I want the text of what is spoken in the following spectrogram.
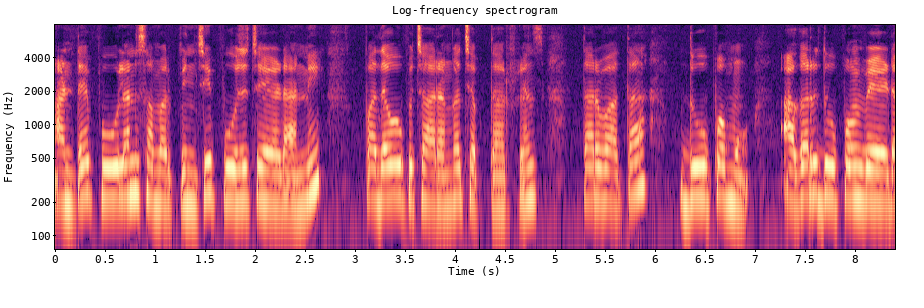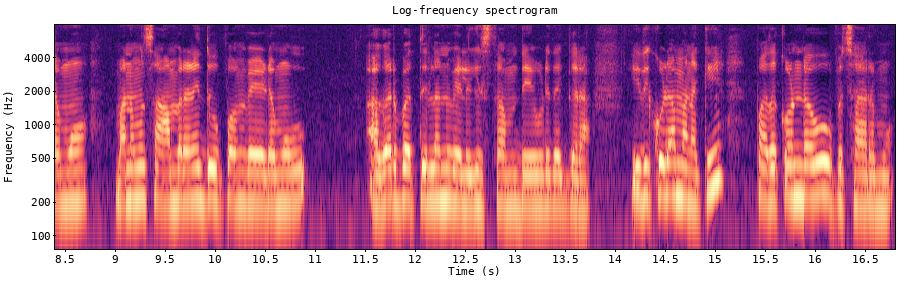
అంటే పూలను సమర్పించి పూజ చేయడాన్ని పదవ ఉపచారంగా చెప్తారు ఫ్రెండ్స్. తర్వాత ధూపము అగరు ధూపం వేయడము మనము సాంబ్రాణి ధూపం వేయడము అగరబత్తులను వెలిగిస్తాము దేవుడి దగ్గర. ఇది కూడా మనకి పదకొండవ ఉపచారము.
